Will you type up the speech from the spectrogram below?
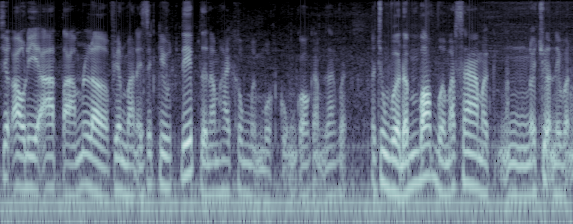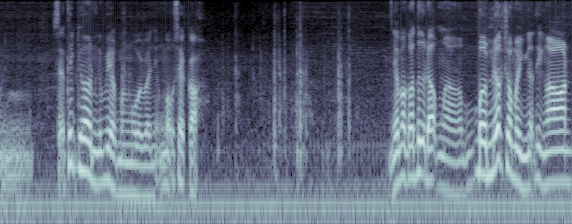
Chiếc Audi A8L phiên bản Executive từ năm 2011 cũng có cảm giác vậy. Nói chung vừa đấm bóp vừa massage mà ừ, nói chuyện thì vẫn sẽ thích hơn cái việc mà ngồi vào những mẫu xe cỏ. Nếu mà có tự động bơm nước cho mình nữa thì ngon.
